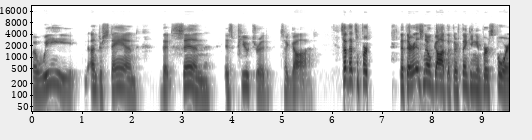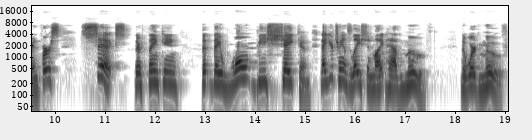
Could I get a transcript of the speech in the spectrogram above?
but we understand that sin is putrid to god. So that's the first that there is no God that they're thinking in verse 4. In verse 6, they're thinking that they won't be shaken. Now, your translation might have moved, the word moved.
